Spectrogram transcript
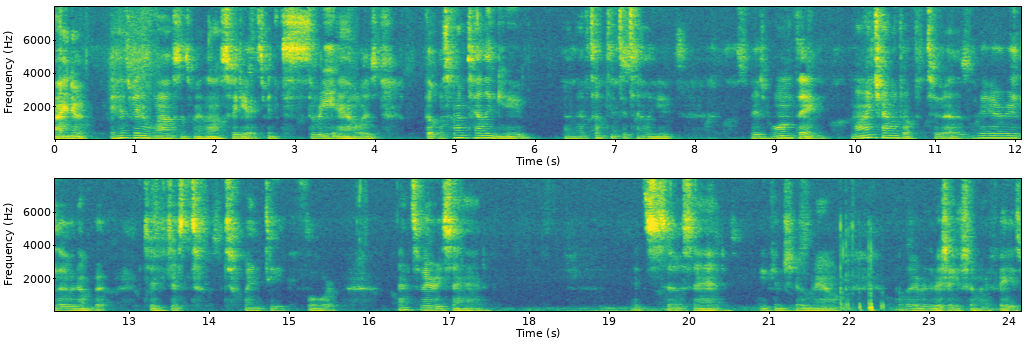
I know, it has been a while since my last video, it's been 3 hours, but what I'm telling you, I have something to tell you, there's one thing, my channel dropped to a very low number, to just 24, that's very sad, it's so sad, you can show now, although I really wish I could show my face,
